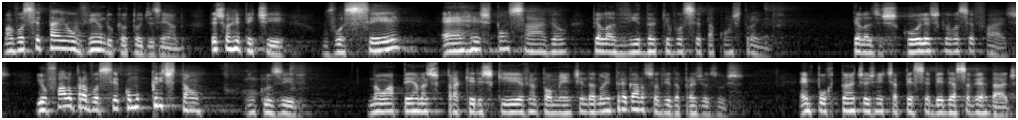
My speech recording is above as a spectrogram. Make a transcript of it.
mas você está ouvindo o que eu estou dizendo. Deixa eu repetir. Você é responsável pela vida que você está construindo, pelas escolhas que você faz. E eu falo para você como cristão, inclusive, não apenas para aqueles que eventualmente ainda não entregaram sua vida para Jesus. é importante a gente perceber dessa verdade.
